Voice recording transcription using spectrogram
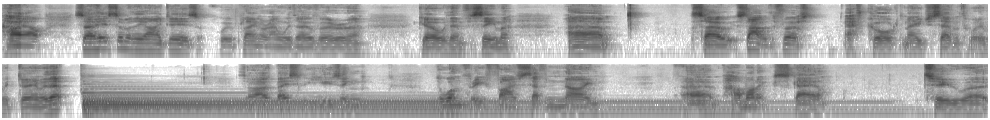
Hi Al. So here's some of the ideas we were playing around with over uh, Girl with Emphysema. Um, so start with the first F chord, major seventh, whatever we're doing with it. So I was basically using the one three five seven nine um, harmonic scale to uh,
